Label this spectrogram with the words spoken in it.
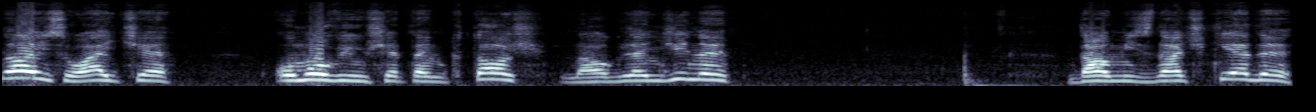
No i słuchajcie, umówił się ten ktoś na oględziny. Dał mi znać kiedy.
